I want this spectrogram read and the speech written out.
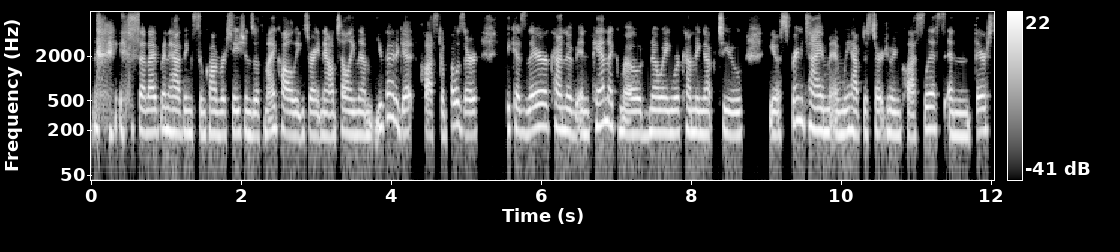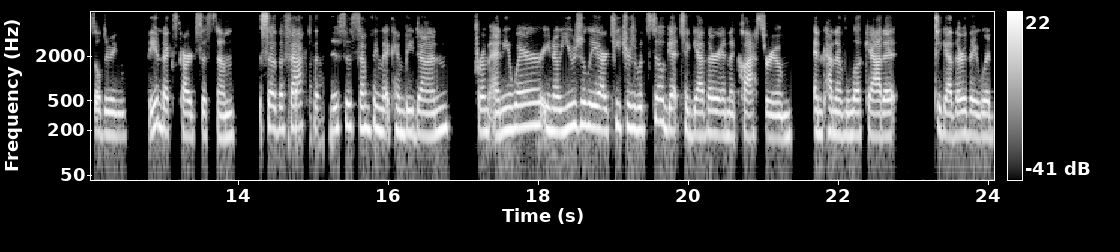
is that I've been having some conversations with my colleagues right now, telling them, you got to get class composer because they're kind of in panic mode, knowing we're coming up to, you know, springtime and we have to start doing class lists and they're still doing the index card system. So the fact that this is something that can be done from anywhere, you know, usually our teachers would still get together in a classroom and kind of look at it together they would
